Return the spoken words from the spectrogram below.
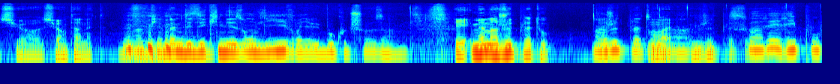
sur, sur Internet. Ouais, puis il y a même des déclinaisons de livres, il y a eu beaucoup de choses. Et même un jeu de plateau. Un jeu de plateau. Ouais, hein. un jeu de plateau. Soirée Ripou.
